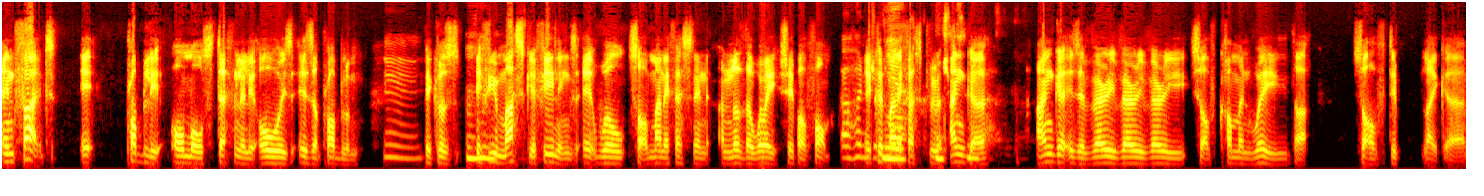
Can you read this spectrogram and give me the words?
in fact it probably almost definitely always is a problem Mm, because if Mhm. you mask your feelings it will sort of manifest in another way shape or form a it hundred could Yeah, manifest through 100%. anger. Anger is a very, very, very sort of common way that sort of dip, like uh,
